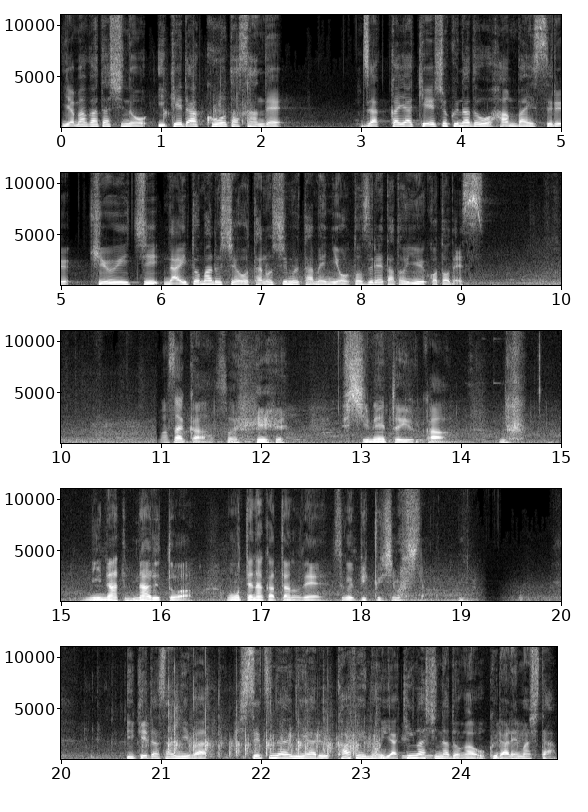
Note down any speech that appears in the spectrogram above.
山形市の池田光太さんで雑貨や軽食などを販売する91ナイトマルシェを楽しむために訪れたということです。まさかそういう節目というか になるとは思ってなかったのですごいびっくりしました、うん、池田さんには施設内にあるカフェの焼き菓子などが贈られました。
